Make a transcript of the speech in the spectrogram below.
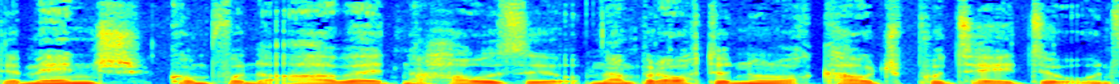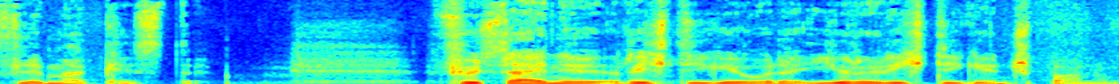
der Mensch kommt von der Arbeit nach Hause und dann braucht er nur noch Couch Potato und Flimmerkiste für seine richtige oder ihre richtige Entspannung.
